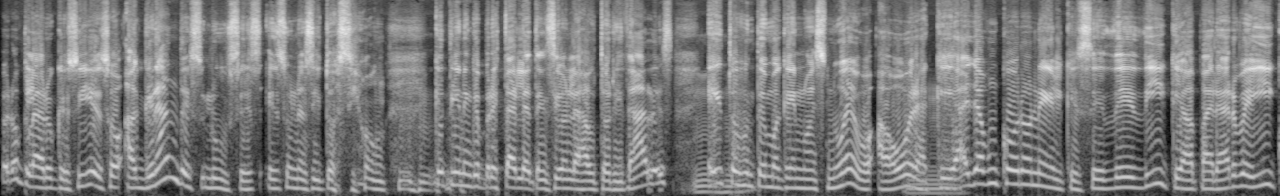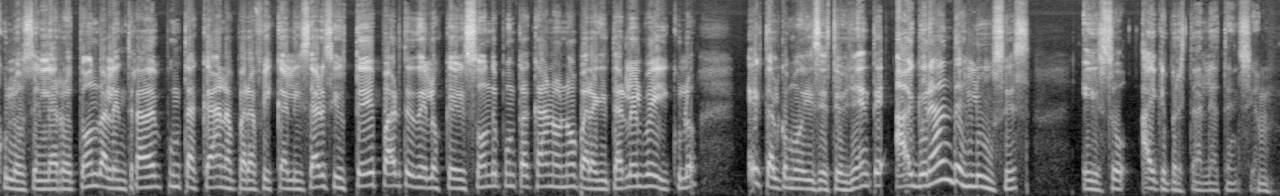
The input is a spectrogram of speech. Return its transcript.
Pero claro que sí, eso a grandes luces es una situación que tienen que prestarle atención las autoridades. Esto es un tema que no es nuevo. Ahora, que haya un coronel que se dedique a parar vehículos en la rotonda a la entrada de Punta Cana para fiscalizar si usted es parte de los que son de Punta Cana o no para quitarle el vehículo, es tal como dice este oyente, a grandes luces, eso hay que prestarle atención.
